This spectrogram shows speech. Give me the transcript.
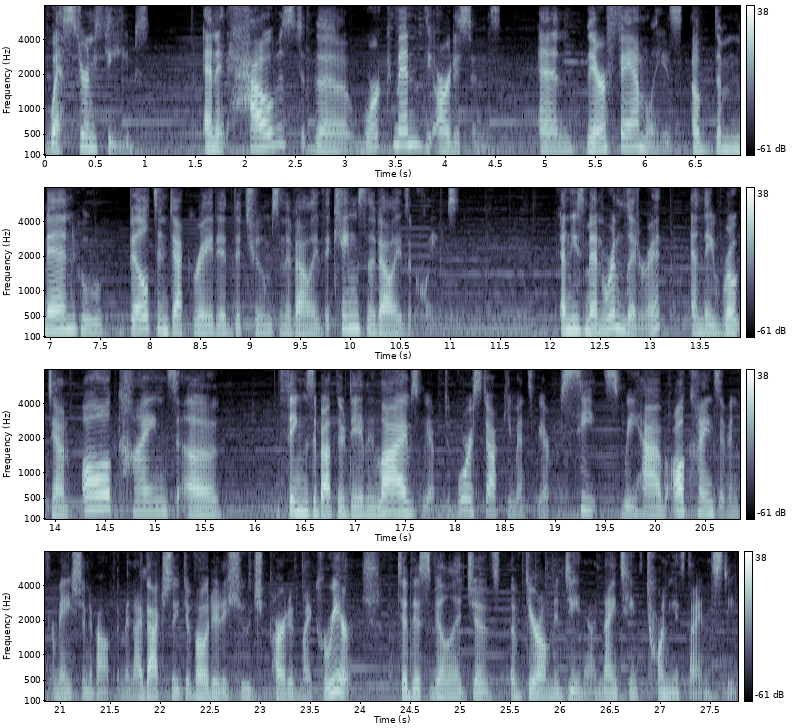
western Thebes. And it housed the workmen, the artisans, and their families of the men who built and decorated the tombs in the Valley of the Kings and the Valley of the Queens. And these men were literate and they wrote down all kinds of things about their daily lives. We have divorce documents, we have receipts, we have all kinds of information about them. And I've actually devoted a huge part of my career to this village of, of el Medina, 19th, 20th dynasty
